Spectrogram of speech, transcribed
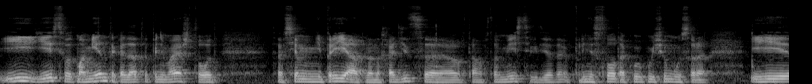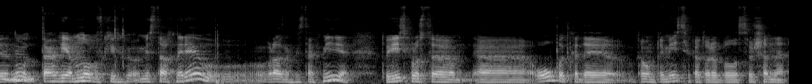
и есть вот моменты, когда ты понимаешь, что вот совсем неприятно находиться там, в том месте, где это принесло такую кучу мусора. И, mm-hmm. ну, так как я много в каких местах ныряю, в разных местах в мире, то есть просто э, опыт, когда я в каком-то месте, которое было совершенно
